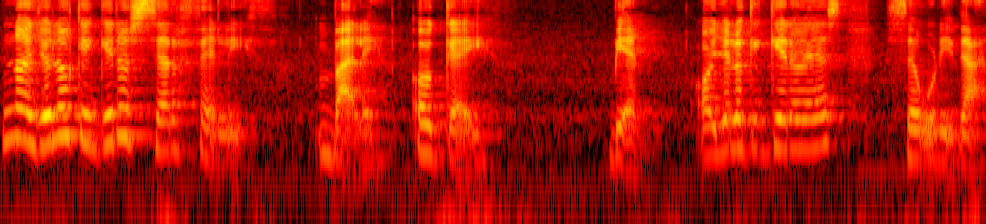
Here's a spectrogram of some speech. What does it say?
no, yo lo que quiero es ser feliz. Vale, ok, bien. O yo lo que quiero es seguridad.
